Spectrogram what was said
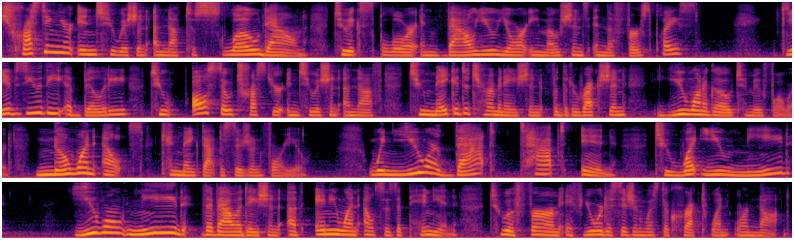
Trusting your intuition enough to slow down to explore and value your emotions in the first place gives you the ability to also trust your intuition enough to make a determination for the direction you want to go to move forward. No one else can make that decision for you. When you are that tapped in to what you need, you won't need the validation of anyone else's opinion to affirm if your decision was the correct one or not.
